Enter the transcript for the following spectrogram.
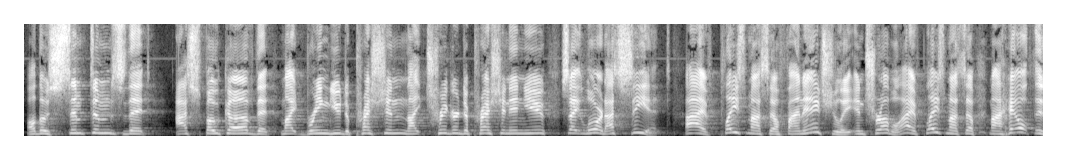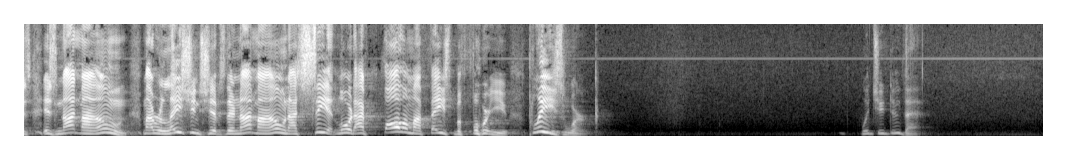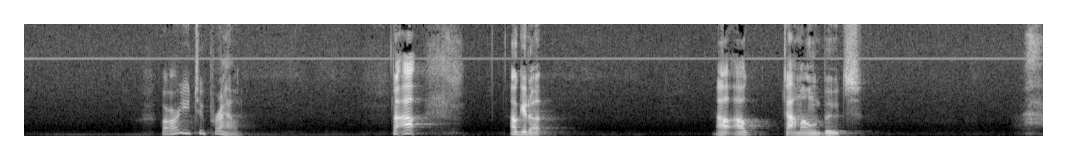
All those symptoms that I spoke of that might bring you depression, might trigger depression in you, say, Lord, I see it. I have placed myself financially in trouble. I have placed myself, my health is, is not my own. My relationships, they're not my own. I see it. Lord, I fall on my face before you. Please work. Would you do that? Or are you too proud? I'll, I'll get up. I'll, I'll tie my own boots.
